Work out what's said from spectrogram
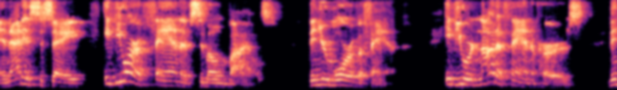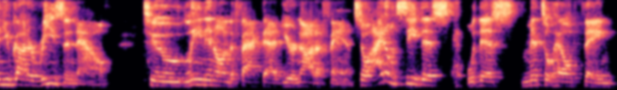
And that is to say, if you are a fan of Simone Biles, then you're more of a fan. If you are not a fan of hers, then you've got a reason now to lean in on the fact that you're not a fan. So I don't see this with this mental health thing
